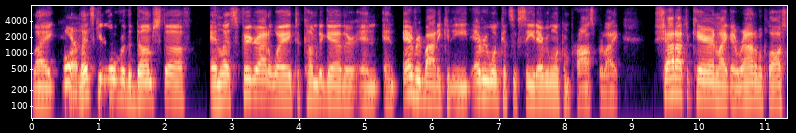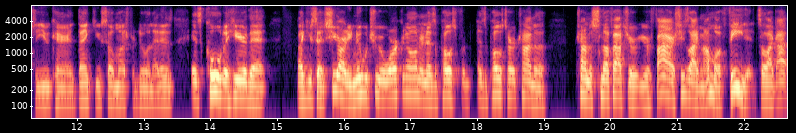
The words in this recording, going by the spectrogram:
Like yeah. let's get over the dumb stuff and let's figure out a way to come together and and everybody can eat, everyone can succeed, everyone can prosper. Like shout out to Karen, like a round of applause to you, Karen. Thank you so much for doing that. It is it's cool to hear that, like you said, she already knew what you were working on, and as opposed for as opposed to her trying to trying to snuff out your your fire, she's like, I'm gonna feed it. So like I,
